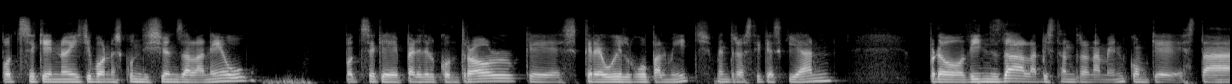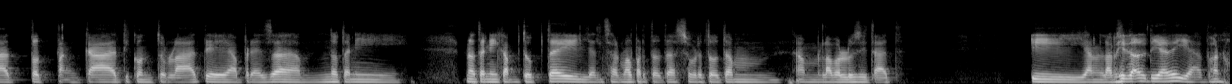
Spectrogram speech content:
pot ser que no hi hagi bones condicions a la neu, pot ser que perdi el control, que es creui algú pel mig mentre estic esquiant, però dins de la pista d'entrenament, com que està tot tancat i controlat, he après a no tenir, no tenir cap dubte i llançar-me per totes, sobretot amb, amb la velocitat. I en la vida del dia a dia, bueno,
